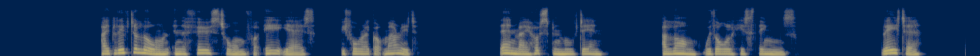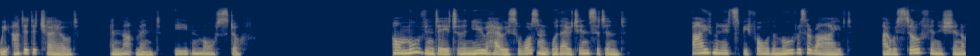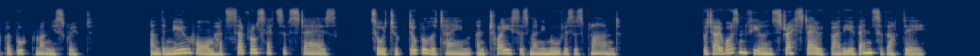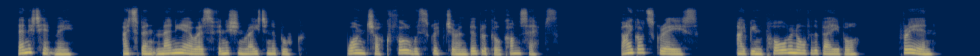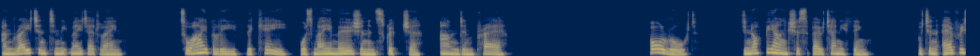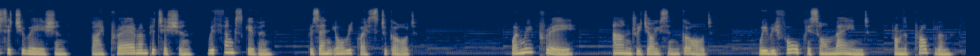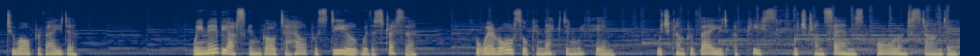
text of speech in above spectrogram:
I'd lived alone in the first home for eight years before I got married. Then my husband moved in along with all his things. Later, we added a child, and that meant even more stuff. Our moving day to the new house wasn't without incident. Five minutes before the movers arrived, I was still finishing up a book manuscript, and the new home had several sets of stairs, so it took double the time and twice as many movers as planned. But I wasn't feeling stressed out by the events of that day. Then it hit me. I'd spent many hours finishing writing a book, one chock full with scripture and biblical concepts. By God's grace, I'd been poring over the Bible, praying, and writing to meet my deadline. So I believe the key was my immersion in scripture and in prayer. Paul wrote, do not be anxious about anything, but in every situation, by prayer and petition, with thanksgiving, present your requests to God. When we pray and rejoice in God, we refocus our mind from the problem to our provider. We may be asking God to help us deal with a stressor, but we're also connecting with Him, which can provide a peace which transcends all understanding.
